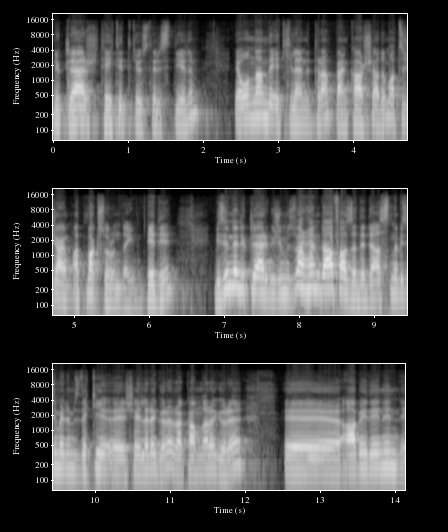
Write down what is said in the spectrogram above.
Nükleer tehdit gösterisi diyelim. E ondan da etkilendi Trump. Ben karşı adım atacağım, atmak zorundayım dedi. Bizim de nükleer gücümüz var hem daha fazla dedi. Aslında bizim elimizdeki e, şeylere göre, rakamlara göre e, ABD'nin e,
